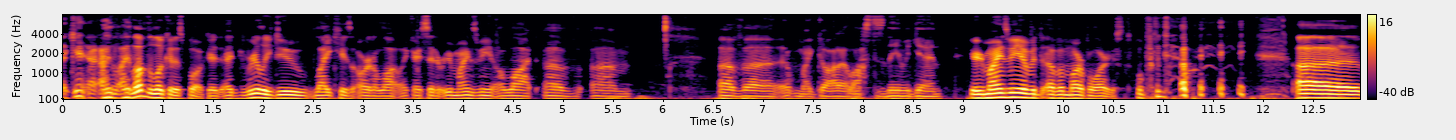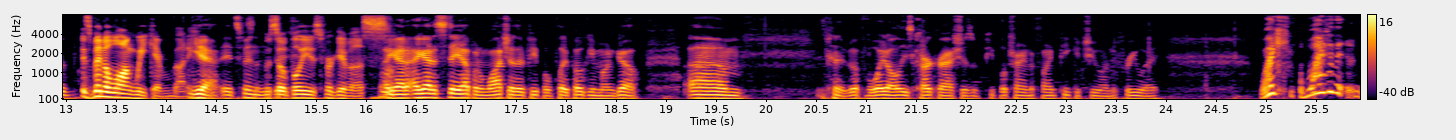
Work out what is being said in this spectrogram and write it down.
again, I, I love the look of this book. I, I really do like his art a lot. Like I said, it reminds me a lot of um, of uh, oh my god, I lost his name again. It reminds me of a, of a Marvel artist. We'll put it that way. Uh, It's been a long week, everybody. yeah, it's been. So please forgive us. I got I got to stay up and watch other people play Pokemon Go. Um, avoid all these car crashes of people trying to find Pikachu on the freeway. Why? can- Why do they?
